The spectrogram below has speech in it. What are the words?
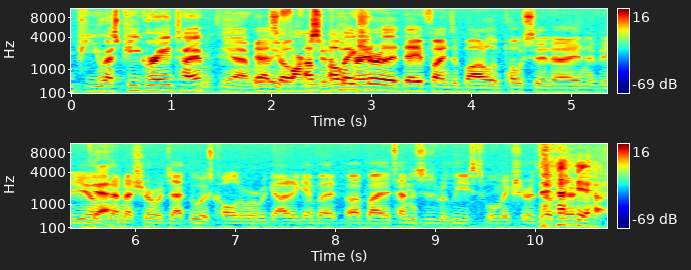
USP grade type. Yeah, yeah, really so I'm- pharmaceutical I'll make grade. sure that Dave finds a bottle and posts it uh, in the video. Yeah. I'm not sure exactly what it's called or where we got it again, but uh, by the time this is released, we'll make sure it's up there. Yeah.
